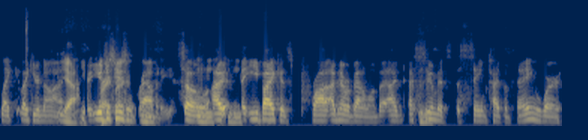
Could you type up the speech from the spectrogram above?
Like like you're not. Yeah, you're, you're right, just right. using gravity. So Mhm, I mhm. the e-bike is pro. I've never been on one, but I Mm-hmm. assume it's the same type of thing where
